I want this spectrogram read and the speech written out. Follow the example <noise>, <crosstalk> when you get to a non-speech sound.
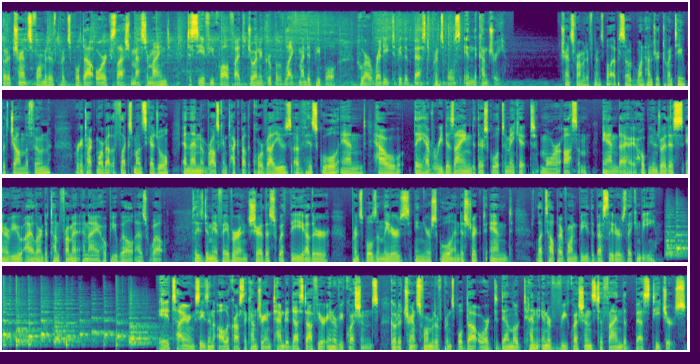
Go to transformativeprincipal.org slash mastermind to see if you qualify to join a group of like-minded people who are ready to be the best principals in the country. Transformative Principal, episode 120 with Jon Laffoon. We're going to talk more about the flex mod schedule, and then also going to talk about the core values of his school and how they have redesigned their school to make it more awesome. And I hope you enjoy this interview. I learned a ton from it, and I hope you will as well. Please do me a favor and share this with the other principals and leaders in your school and district, and let's help everyone be the best leaders they can be. It's hiring season all across the country and time to dust off your interview questions. Go to transformativeprincipal.org to download 10 interview questions to find the best teachers.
